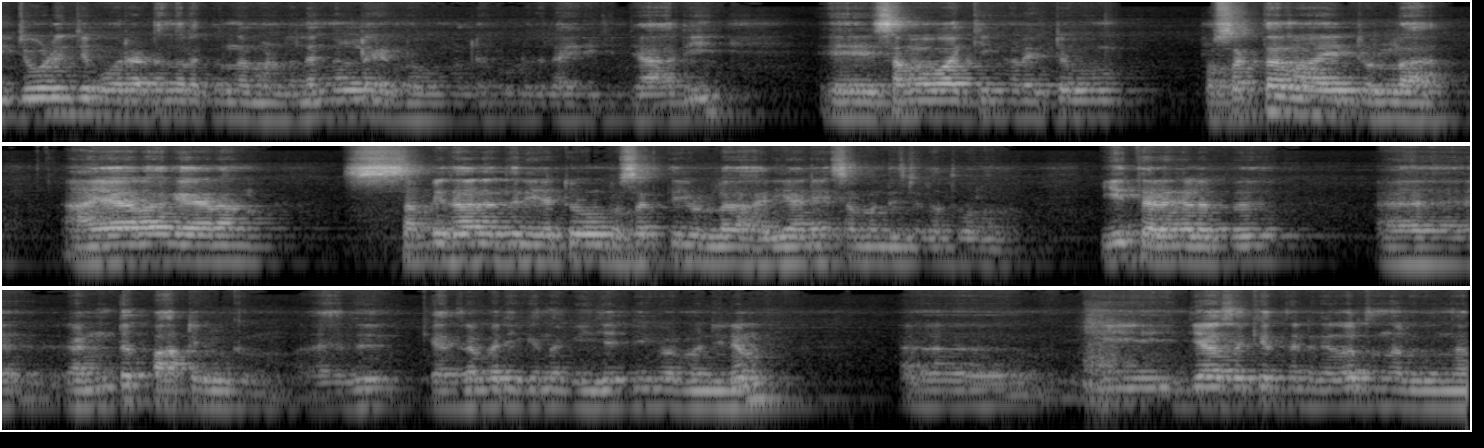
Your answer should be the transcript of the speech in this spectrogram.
ഇഞ്ചോടിഞ്ച് പോരാട്ടം നടക്കുന്ന മണ്ഡലങ്ങളുടെ എണ്ണവും വളരെ കൂടുതലായിരിക്കും. ജാതി സമവാക്യങ്ങൾ ഏറ്റവും പ്രസക്തമായിട്ടുള്ള ആയാറ കേരളം സംവിധാനത്തിന് ഏറ്റവും പ്രസക്തിയുള്ള ഹരിയാനയെ സംബന്ധിച്ചിടത്തോളം ഈ തെരഞ്ഞെടുപ്പ് രണ്ട് പാർട്ടികൾക്കും അതായത് കേന്ദ്രം ഭരിക്കുന്ന ബി ജെ പി ഗവൺമെന്റിനും ഈ ഇന്ത്യ സഖ്യത്തിന് നേതൃത്വം നൽകുന്ന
